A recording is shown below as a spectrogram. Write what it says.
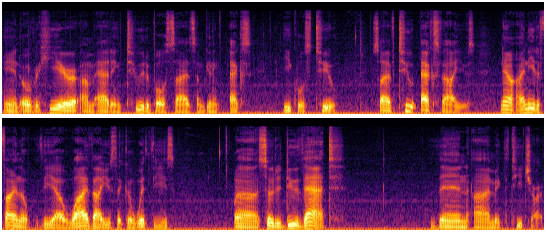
And over here, I'm adding 2 to both sides, so I'm getting x equals 2. So I have two x values. Now I need to find the, the uh, y values that go with these. Uh, so to do that, then I make the t-chart.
